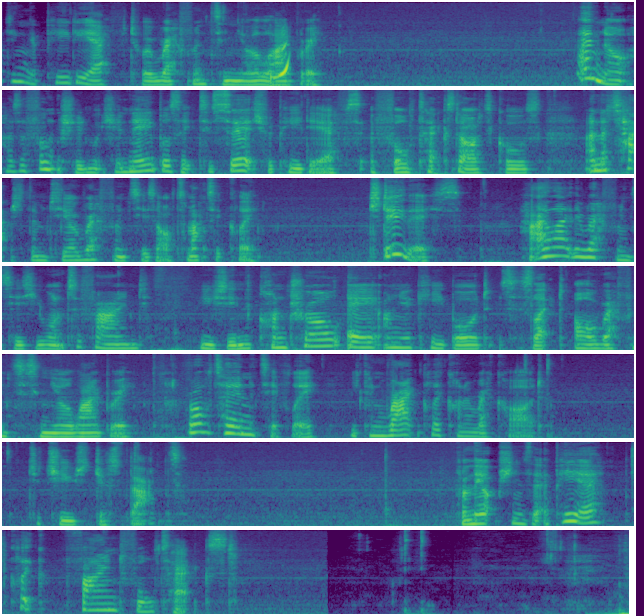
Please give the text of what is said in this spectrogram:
adding a PDF to a reference in your library. EndNote has a function which enables it to search for PDFs of full text articles and attach them to your references automatically. To do this, highlight the references you want to find using the Ctrl A on your keyboard to select all references in your library. Or alternatively, you can right click on a record to choose just that. From the options that appear, click Find Full Text.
